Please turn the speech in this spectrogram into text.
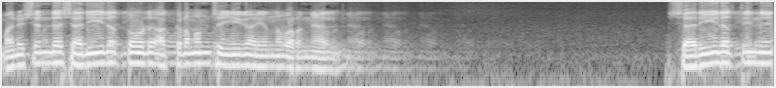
മനുഷ്യന്റെ ശരീരത്തോട് അക്രമം ചെയ്യുക എന്ന് പറഞ്ഞാൽ ശരീരത്തിന്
